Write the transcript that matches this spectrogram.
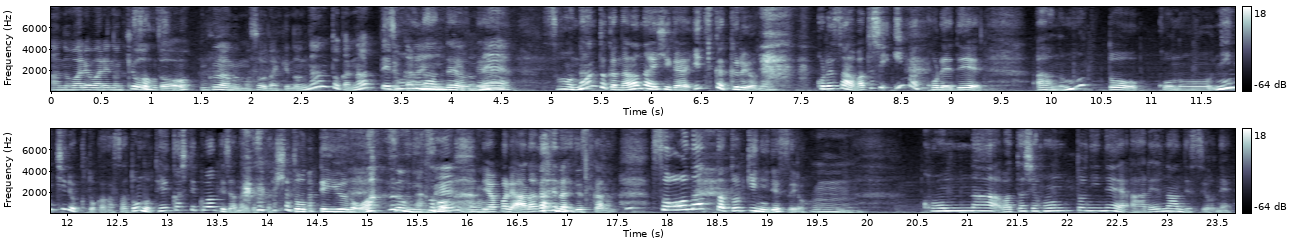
あの我々の京都グアムもそうだけどなんとかなってるからいないんだよねそうなんとかならない日がいつか来るよね。これさ私今これであのもっとこの認知力とかがさどんどん低下していくわけじゃないですか。人っていうのは。そうだね。そう。やっぱり抗えないですから。そうなった時にですよ。うん。こんな私本当にねあれなんですよね。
